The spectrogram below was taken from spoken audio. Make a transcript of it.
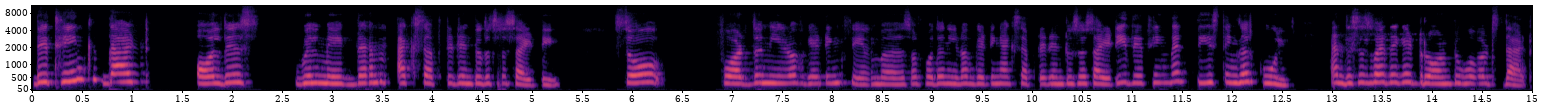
They think that all this will make them accepted into the society. So, for the need of getting famous or for the need of getting accepted into society, they think that these things are cool. And this is why they get drawn towards that.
